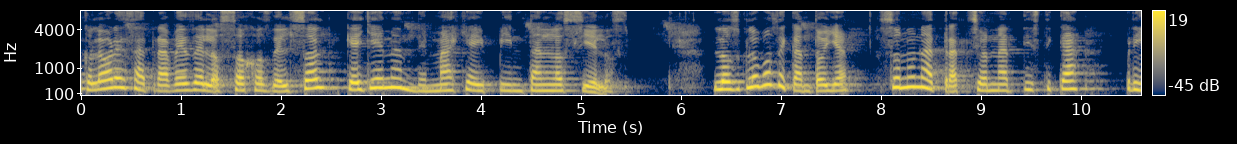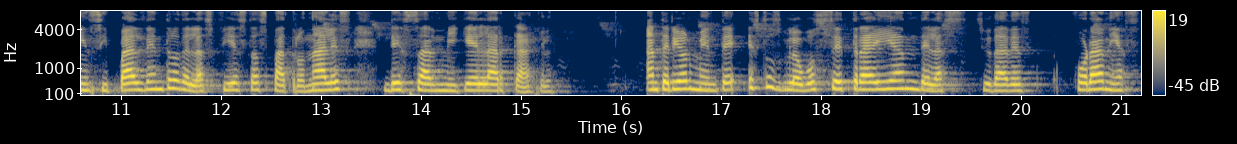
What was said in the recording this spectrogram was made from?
colores a través de los ojos del sol que llenan de magia y pintan los cielos. Los globos de Cantoya son una atracción artística principal dentro de las fiestas patronales de San Miguel Arcángel. Anteriormente, estos globos se traían de las ciudades foráneas,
